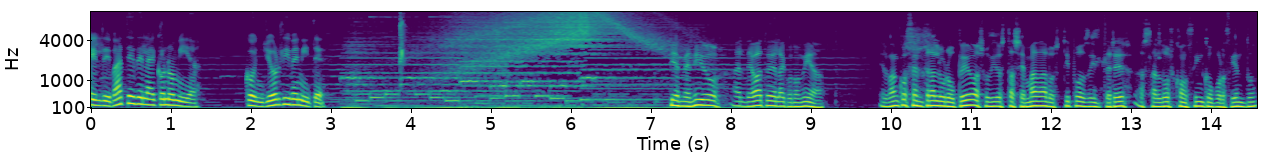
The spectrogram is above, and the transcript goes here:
El debate de la economía con Jordi Benítez. Bienvenidos al debate de la economía. El Banco Central Europeo ha subido esta semana los tipos de interés hasta el 2,5%,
